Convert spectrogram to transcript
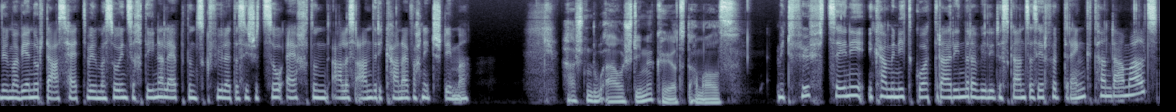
weil man wie nur das hat, weil man so in sich lebt und das Gefühl hat, das ist jetzt so echt und alles andere kann einfach nicht stimmen. Hast du auch Stimmen gehört damals? Mit 15, ich kann mich nicht gut daran erinnern, weil ich das Ganze sehr verdrängt habe damals.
